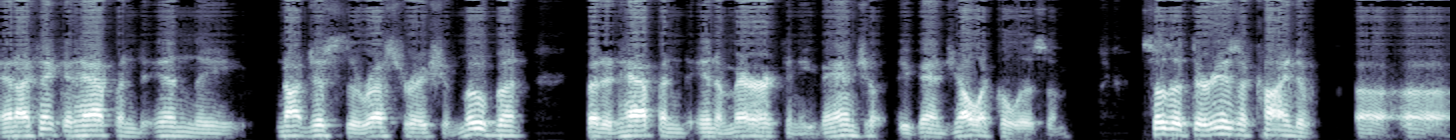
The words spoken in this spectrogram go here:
And I think it happened in the not just the Restoration movement, but it happened in American evangel- evangelicalism, so that there is a kind of uh, uh,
